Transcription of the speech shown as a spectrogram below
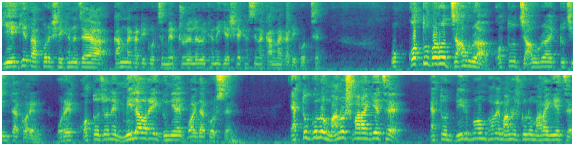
গিয়ে গিয়ে তারপরে সেখানে যা কান্নাকাটি করছে, মেট্রো রেলের ওইখানে গিয়ে শেখ হাসিনা কান্নাকাটি করছে। ও কত বড় জাউরা, কত জাউরা একটু চিন্তা করেন। ওরে কতজনে মিলা ওরা এই দুনিয়ায় পয়দা করছে। এতগুলো মানুষ মারা গিয়েছে, এত নির্মম ভাবে মানুষগুলো মারা গিয়েছে।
